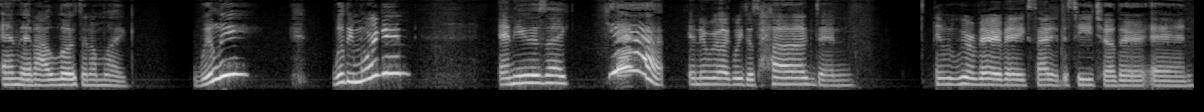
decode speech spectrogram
And then i looked and i'm like willie? Willie morgan? And he was like yeah. And then we were like we just hugged and, and we were very very excited to see each other. And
